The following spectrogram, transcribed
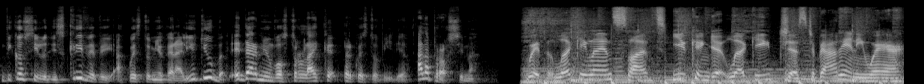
vi consiglio di iscrivervi a questo mio canale YouTube e darmi un vostro like per questo video. Alla prossima! With the Lucky Land slots, you can get lucky just about anywhere.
